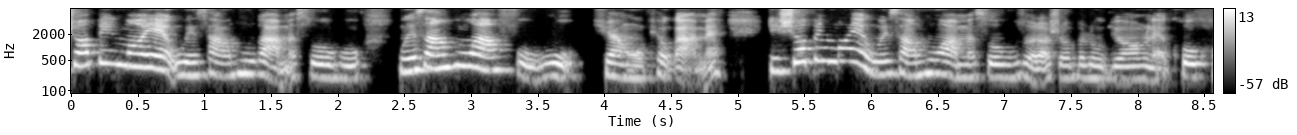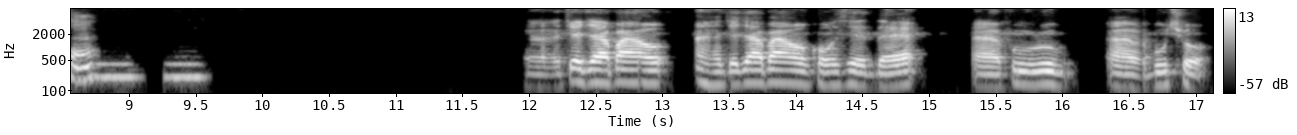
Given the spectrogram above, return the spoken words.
shopping mall ရဲ့ဝန်ဆောင်မှုကမဆိုးဘူးဝန်ဆောင်မှုကဖို့ဖို့ရွှန်ကိုဖြုတ်ရမယ်ဒီ shopping mall ရဲ့ဝန်ဆောင်မှုကမဆိုးဘူးဆိုတော့ဆိုဘယ်လိုပြောမလဲခိုးခွန်အဲကြကြပါအောင်ကြကြပါအောင်ခုံးစစ်တဲ့ 呃服务呃不错。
